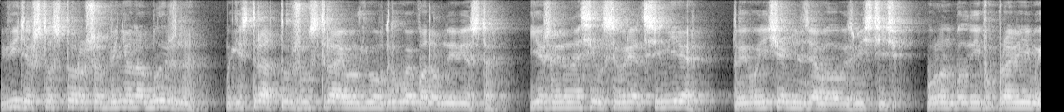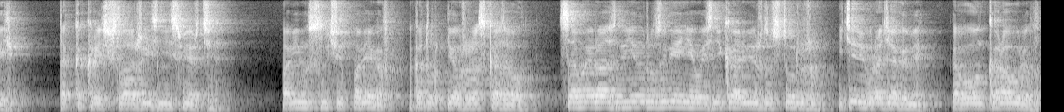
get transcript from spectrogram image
Видя, что сторож обвинен облыжно, магистрат тут же устраивал его в другое подобное место. Ежели наносился вред семье, то его ничем нельзя было возместить. Урон был непоправимый, так как речь шла о жизни и смерти. Помимо случаев побегов, о которых я уже рассказывал, Самые разные недоразумения возникали между сторожем и теми бродягами, кого он караулил.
